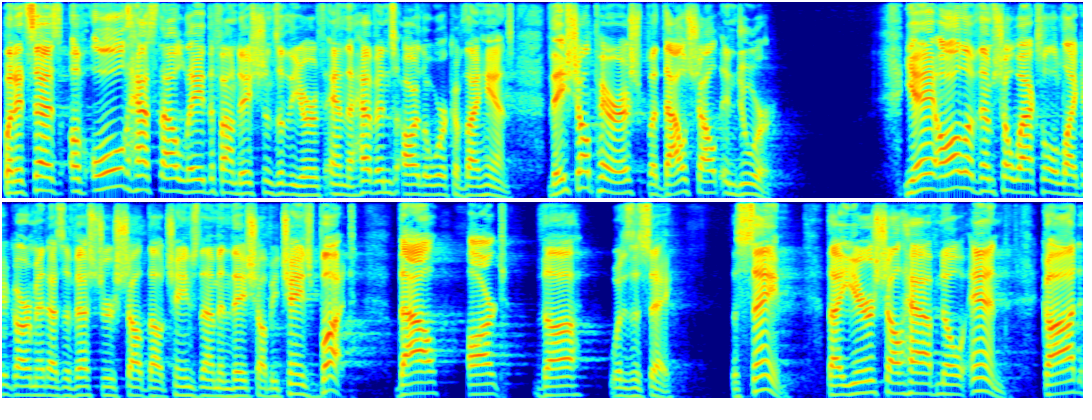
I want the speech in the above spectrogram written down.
But it says, Of old hast thou laid the foundations of the earth, and the heavens are the work of thy hands. They shall perish, but thou shalt endure. Yea, all of them shall wax old like a garment, as a vesture shalt thou change them, and they shall be changed. But thou art the, what does it say? The same. Thy years shall have no end. God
